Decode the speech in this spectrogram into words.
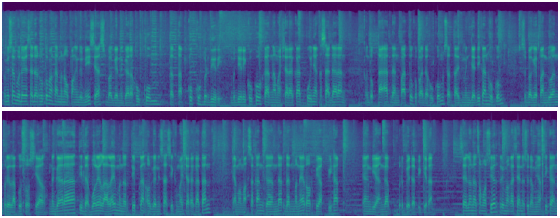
Pemirsa budaya sadar hukum akan menopang Indonesia sebagai negara hukum tetap kukuh berdiri. Berdiri kukuh karena masyarakat punya kesadaran untuk taat dan patuh kepada hukum serta menjadikan hukum sebagai panduan perilaku sosial. Negara tidak boleh lalai menertibkan organisasi kemasyarakatan yang memaksakan kehendak dan meneror pihak-pihak yang dianggap berbeda pikiran. Saya Leonard Samosir, terima kasih Anda sudah menyaksikan.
